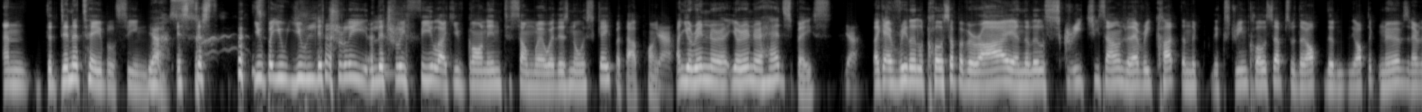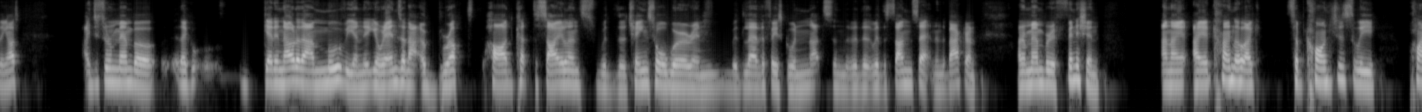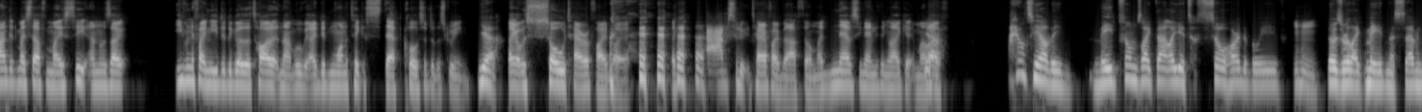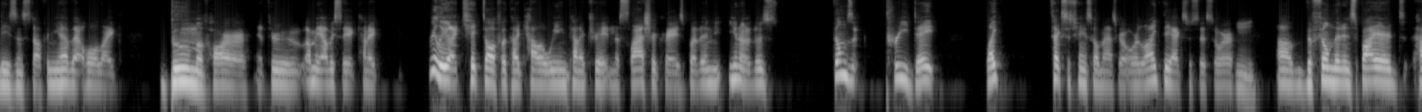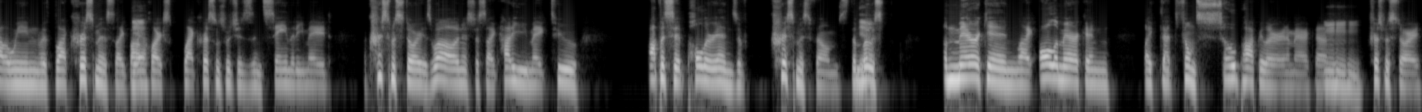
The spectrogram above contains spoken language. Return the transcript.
and the dinner table scene. Yes. It's just you but you you literally literally feel like you've gone into somewhere where there's no escape at that point. Yeah. And you're in her you're in her headspace. Yeah. Like every little close up of her eye and the little screechy sounds with every cut and the, extreme close ups with the, op- the the optic nerves and everything else. I just remember like getting out of that movie and you know it ends on that abrupt hard cut to silence with the chainsaw whirring with Leatherface going nuts and with the, with the sun setting in the background. I remember it finishing and I I had kind of like subconsciously planted myself in my seat and was like even if I needed to go to the toilet in that movie I didn't want to take a step closer to the screen. yeah. Like I was so terrified by it. like Absolutely terrified by that film. I'd never seen anything like it in my Yeah. life. I don't see how they made films like that. Like it's so hard to believe hmm those were like made in the 70s and stuff. And you have that whole like boom of horror through. I mean, obviously it kind of really like kicked off with like Halloween kind of creating the slasher craze. But then, you know, those films that predate like Texas Chainsaw Massacre or like The Exorcist or Mm. um, the film that inspired Halloween with Black Christmas, like Bob Yeah. Clark's Black Christmas, which is insane that he made a Christmas story as well. And it's just like, how do you make two opposite polar ends of Christmas films? The Yeah. most American, like all American, like that film's so popular in America, Mhm. Christmas story.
